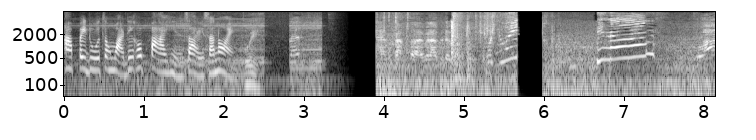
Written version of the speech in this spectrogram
อะไปดูจังหวะที่เขาปาหินใส่ซะหน่อย อุ้ยปากซอยเวลาไปเดินพี่นึงว่า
